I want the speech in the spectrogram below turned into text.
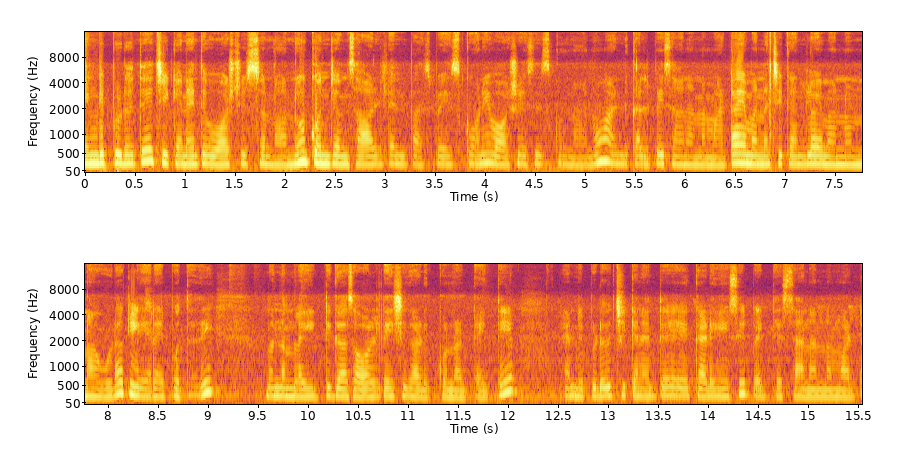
అండ్ ఇప్పుడైతే చికెన్ అయితే వాష్ చేస్తున్నాను. కొంచెం సాల్ట్ అండ్ పసుపు వేసుకొని వాష్ చేసేసుకున్నాను. అండ్ కలిపేసాను అన్నమాట. ఏమన్నా చికెన్లో ఏమన్నా ఉన్నా కూడా క్లియర్ అయిపోతుంది. మనం లైట్గా సాల్ట్ వేసి కడుక్కున్నట్టయితే. అండ్ ఇప్పుడు చికెన్ అయితే కడిగేసి పెట్టేస్తాను అన్నమాట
